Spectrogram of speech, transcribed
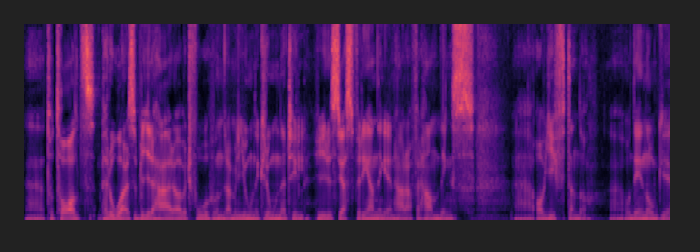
eh, totalt per år så blir det här över 200 miljoner kronor till Hyresgästföreningen i den här förhandlingsavgiften. Eh, då. Och det, är nog,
